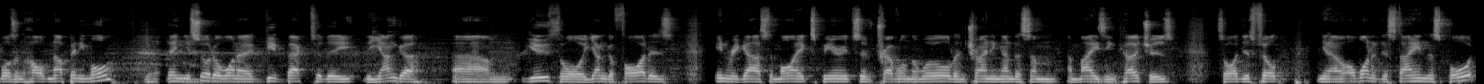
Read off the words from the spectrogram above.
wasn't holding up anymore, then you sort of want to give back to the, the younger um, youth or younger fighters in regards to my experience of traveling the world and training under some amazing coaches. So I just felt, you know, I wanted to stay in the sport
